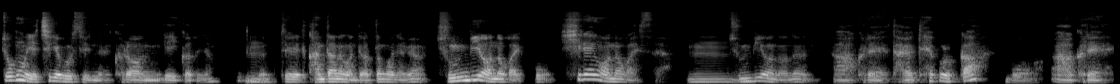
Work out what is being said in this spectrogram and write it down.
조금은 예측해 볼 수 있는 그런 게 있거든요. 음. 되게 간단한 건데 어떤 거냐면 준비 언어가 있고 실행 언어가 있어요. 음, 준비 언어는 아 그래 다이어트 해볼까? 뭐 아 그래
